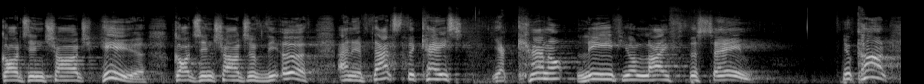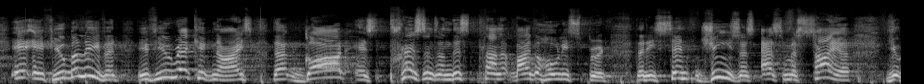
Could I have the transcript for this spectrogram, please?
God's in charge here. God's in charge of the earth. And if that's the case, you cannot leave your life the same. You can't. If you believe it, if you recognize that God is present on this planet by the Holy Spirit, that He sent Jesus as Messiah, you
